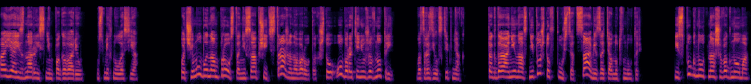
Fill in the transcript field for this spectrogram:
А я из норы с ним поговорю, усмехнулась я. Почему бы нам просто не сообщить страже на воротах, что оборотень уже внутри? возразил Степняк. Тогда они нас не то что впустят, сами затянут внутрь. Испугнут нашего гнома.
